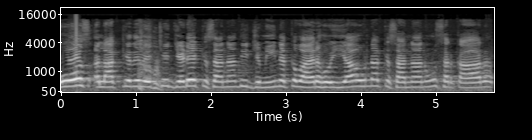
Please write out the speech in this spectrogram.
ਉਸ ਇਲਾਕੇ ਦੇ ਵਿੱਚ ਜਿਹੜੇ ਕਿਸਾਨਾਂ ਦੀ ਜ਼ਮੀਨ ਐਕਵਾਇਰ ਹੋਈ ਆ ਉਹਨਾਂ ਕਿਸਾਨਾਂ ਨੂੰ ਸਰਕਾਰ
